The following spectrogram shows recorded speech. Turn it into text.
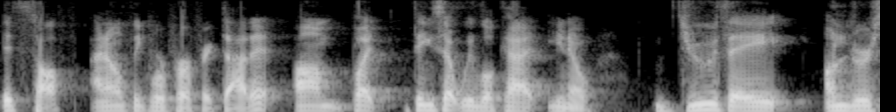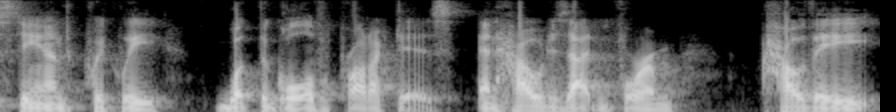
It's tough. I don't think we're perfect at it. Um, but things that we look at, you know, do they understand quickly what the goal of a product is and how does that inform how they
